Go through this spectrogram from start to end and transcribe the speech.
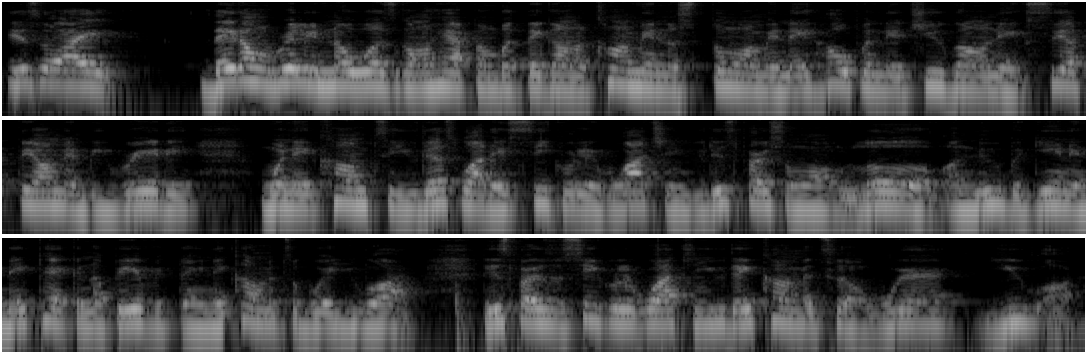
it's like they don't really know what's going to happen, but they're going to come in the storm and they hoping that you're going to accept them and be ready when they come to you. That's why they secretly watching you. This person want love, a new beginning. They packing up everything. They coming to where you are. This person secretly watching you. They coming to where you are.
